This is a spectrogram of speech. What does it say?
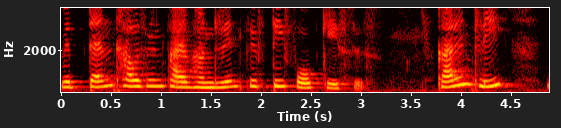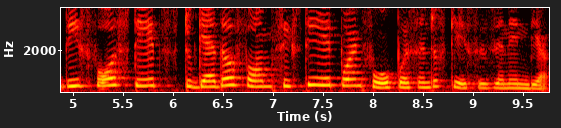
with 10,554 cases. Currently, these four states together form 68.4% of cases in India.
